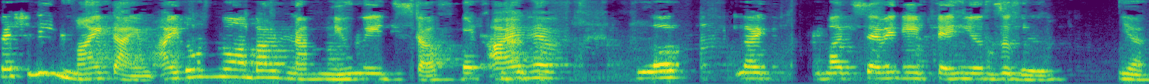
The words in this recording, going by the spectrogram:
especially in my time, I don't know about now new age stuff, but I have worked like about seven, eight, ten years ago. Yeah.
